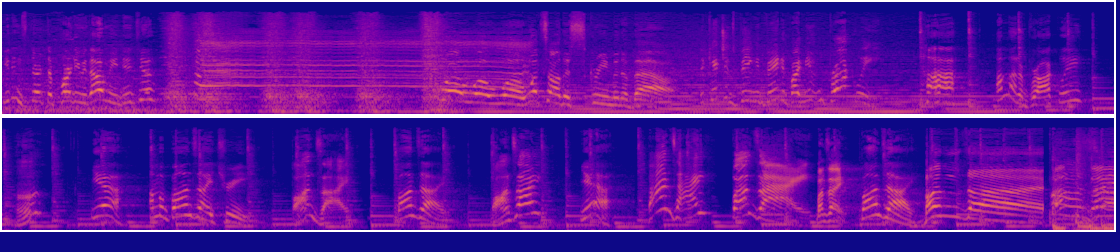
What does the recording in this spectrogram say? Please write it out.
you didn't start the party without me, did you? Whoa, whoa, whoa, what's all this screaming about? The kitchen's being invaded by mutant broccoli. Ha! I'm not a broccoli. Huh? Yeah, I'm a bonsai tree. Bonsai? Bonsai. Bonsai? Yeah, Bonsai? Bonsai! Banzai! bonsai. Banzai!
